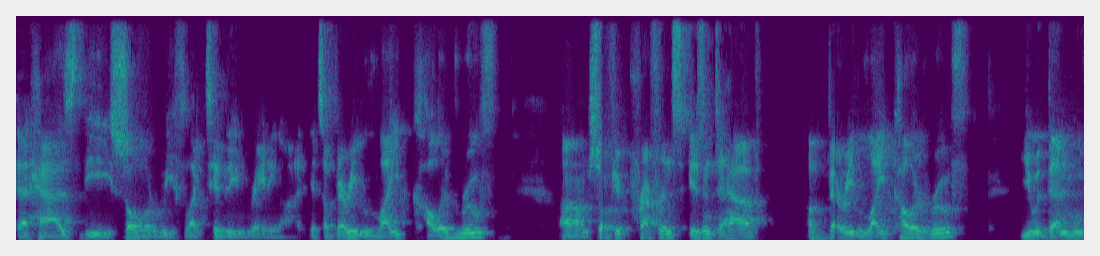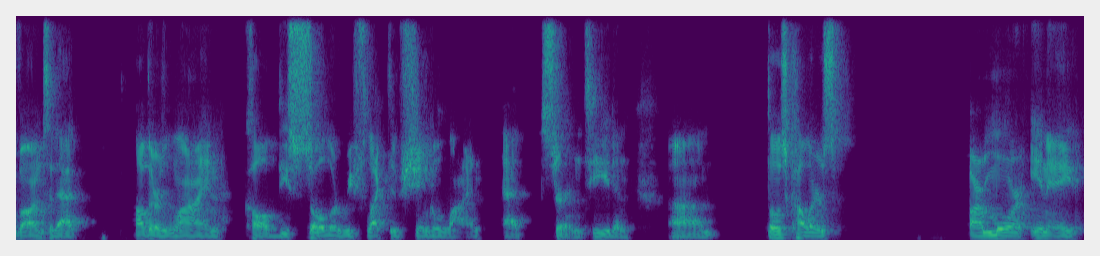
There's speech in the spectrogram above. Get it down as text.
that has the solar reflectivity rating on it. It's a very light colored roof. Um, so if your preference isn't to have a very light colored roof, you would then move on to that other line called the solar reflective shingle line at CertainTeed. And um, those colors are more in a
